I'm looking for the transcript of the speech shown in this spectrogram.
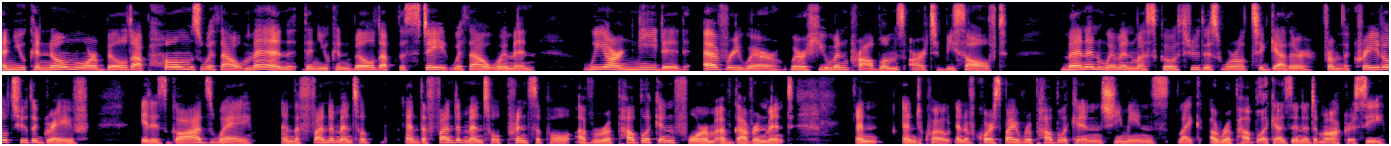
And you can no more build up homes without men than you can build up the state without women. We are needed everywhere where human problems are to be solved. Men and women must go through this world together from the cradle to the grave. It is God's way, and the fundamental and the fundamental principle of a republican form of government and end quote and of course by republican she means like a republic as in a democracy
